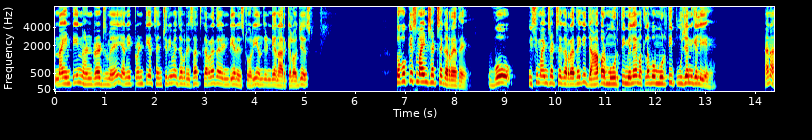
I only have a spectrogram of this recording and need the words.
1900s में, यानी ट्वेंटी सेंचुरी में जब रिसर्च कर रहे थे इंडियन हिस्टोरियंस इंडियन आर्कियोलॉजिस्ट तो वो किस माइंडसेट से कर रहे थे? वो इसी माइंडसेट से कर रहे थे कि जहाँ पर मूर्ति मिले मतलब वो मूर्ति पूजन के लिए है। है ना?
